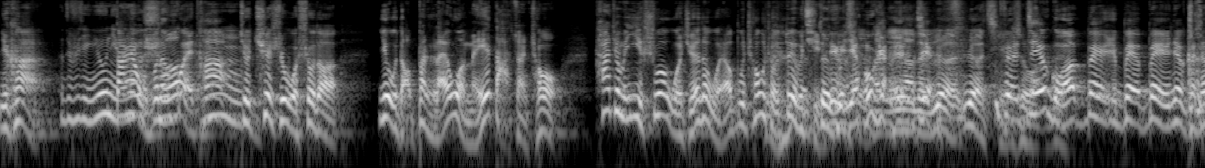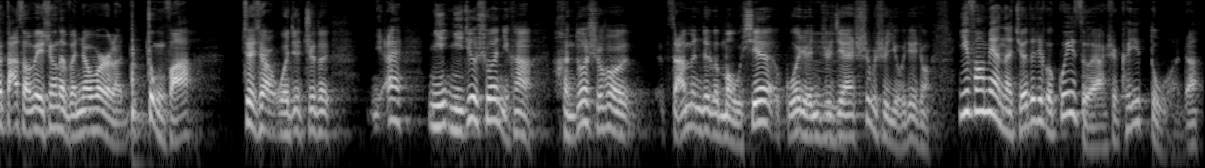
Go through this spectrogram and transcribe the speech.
你看，那就是引诱你。当然我不能怪他，就确实我受到诱导，本来我没打算抽。”他这么一说，我觉得我要不抽抽，对不起 这个烟雾感应器，热 热情，对，结果被被被人家可能打扫卫生的闻着味儿了，重罚。这下我就知道，你哎，你你就说，你看，很多时候咱们这个某些国人之间，是不是有这种？一方面呢，觉得这个规则呀是可以躲的，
